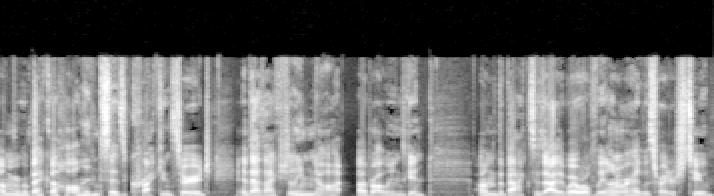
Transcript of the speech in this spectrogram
Um, Rebecca Holland says Kraken Surge, and that's actually not a Brawl-o-ween skin. Um, the back says either Werewolf Leon or Headless Rider Stu.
